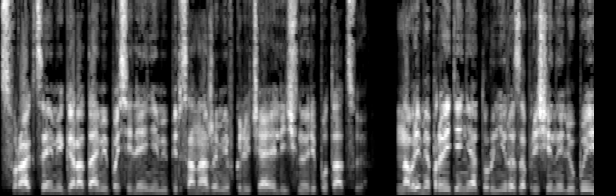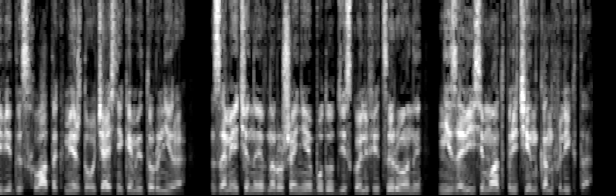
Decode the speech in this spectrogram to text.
с фракциями, городами, поселениями, персонажами, включая личную репутацию. На время проведения турнира запрещены любые виды схваток между участниками турнира – Замеченные в нарушении будут дисквалифицированы, независимо от причин конфликта.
